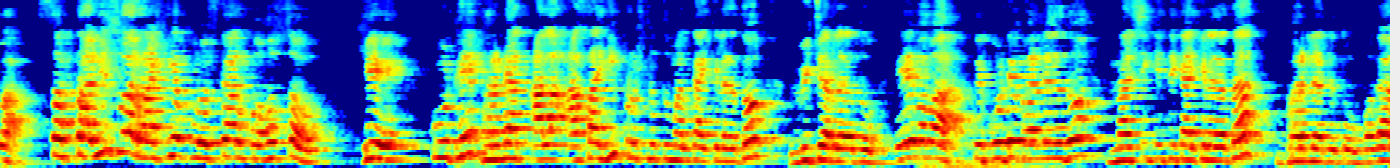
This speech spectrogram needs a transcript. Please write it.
पहा सत्तावीसवा राष्ट्रीय पुरस्कार महोत्सव हे कुठे भरण्यात आला असाही प्रश्न तुम्हाला काय केला जातो? विचारला जातो. ए बाबा ते कुठे भरला जातो? नाशिक येथे काय केलं जातं? भरण्यात येतो. बघा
